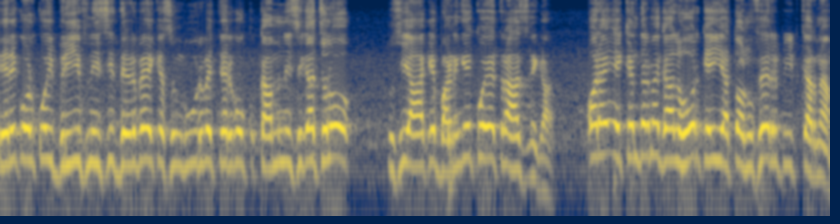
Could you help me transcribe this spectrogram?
ਤੇਰੇ ਕੋਲ ਕੋਈ ਬਰੀਫ ਨਹੀਂ ਸੀ ਦਿੜਵੇ ਕਿ ਸੰਗੂਰ ਵਿੱਚ ਤੇਰੇ ਕੋਲ ਕੰਮ ਨਹੀਂ ਸੀਗਾ। ਚਲੋ, ਤੁਸੀਂ ਆ ਕੇ ਬਣ ਗਏ, ਕੋਈ ਇਤਰਾਜ਼ ਨਹੀਂਗਾ ਔਰ ਇੱਕ ਅੰਦਰ ਮੈਂ ਗੱਲ ਹੋਰ ਕਹੀ ਆ, ਤੁਹਾਨੂੰ ਫਿਰ ਰਿਪੀਟ ਕਰਨਾ।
